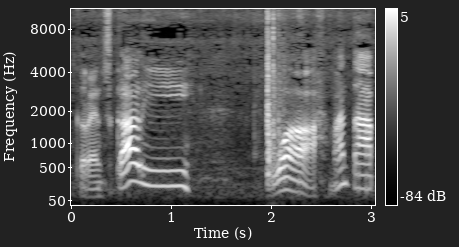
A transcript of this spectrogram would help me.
Keren sekali. Wah, mantap.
